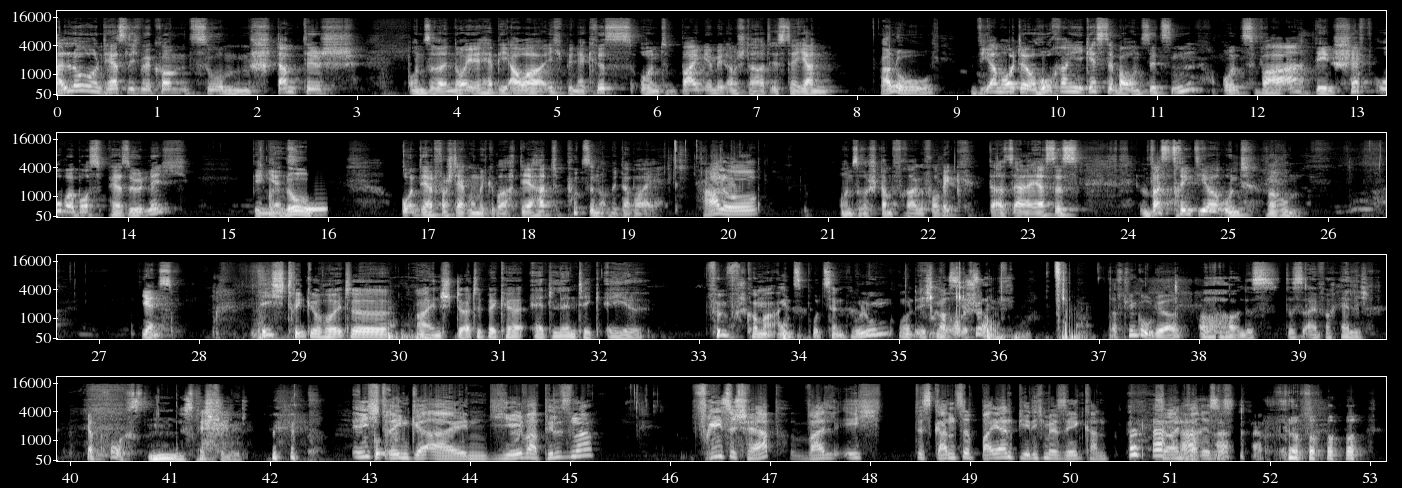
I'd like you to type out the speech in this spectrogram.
Hallo und herzlich willkommen zum Stammtisch, unsere neue Happy Hour. Ich bin der Chris und bei mir mit am Start ist der Jan. Hallo. Wir haben heute hochrangige Gäste bei uns sitzen und zwar den Chef-Oberboss persönlich, den Jens. Hallo. Und der hat Verstärkung mitgebracht. Der hat Putze noch mit dabei. Hallo. Unsere Stammfrage vorweg. Ist allererstes, was trinkt ihr und warum? Jens. Ich trinke heute ein Störtebecker Atlantic Ale. 5,1% Volumen und ich mache es jetzt auf. Das klingt gut, ja. Oh, und das, das ist einfach herrlich. Ja, Prost. Mm, das riecht schon gut. Ich trinke ein Jever Pilsner, friesisch herb, weil ich das ganze Bayern-Bier nicht mehr sehen kann. So einfach ist es.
